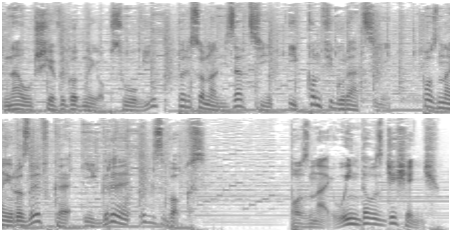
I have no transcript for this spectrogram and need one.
Naucz się wygodnej obsługi, personalizacji i konfiguracji. Poznaj rozrywkę i gry Xbox. Poznaj Windows 10.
